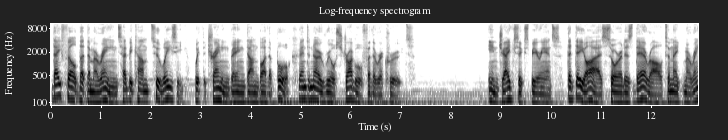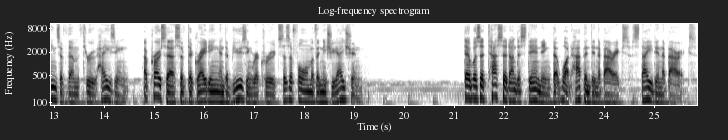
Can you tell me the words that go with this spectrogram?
They felt that the Marines had become too easy, with the training being done by the book and no real struggle for the recruits. In Jake's experience, the DIs saw it as their role to make Marines of them through hazing, a process of degrading and abusing recruits as a form of initiation. There was a tacit understanding that what happened in the barracks stayed in the barracks,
